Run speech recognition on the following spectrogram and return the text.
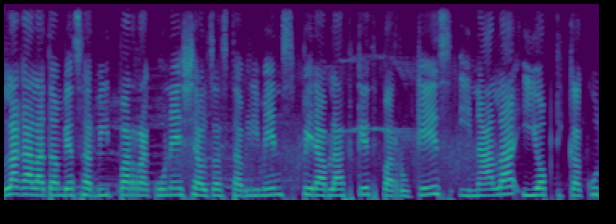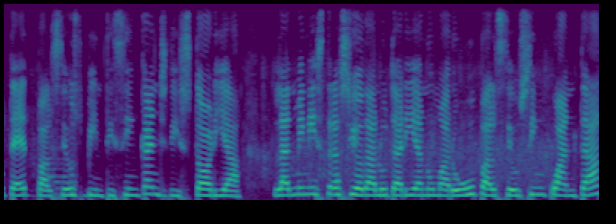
La gala també ha servit per reconèixer els establiments Pere Blázquez, Perruquers, Inala i Òptica Cotet pels seus 25 anys d'història, l'administració de loteria número 1 pels seus 50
